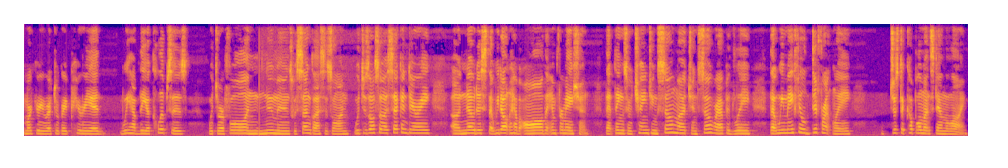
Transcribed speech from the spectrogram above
Mercury retrograde period, we have the eclipses which are full and new moons with sunglasses on, which is also a secondary uh, notice that we don't have all the information, that things are changing so much and so rapidly that we may feel differently just a couple of months down the line.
